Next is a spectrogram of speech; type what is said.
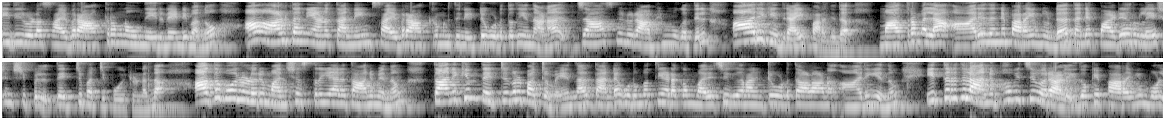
രീതിയിലുള്ള സൈബർ ആക്രമണവും നേരിടേണ്ടി വന്നു. ആ ആൾ തന്നെയാണ് തന്നെയും സൈബർ ആക്രമണത്തിന് ഇട്ടുകൊടുത്തത് എന്നാണ് ജാസ്മിൻ ഒരു അഭിമുഖത്തിൽ ആര്യക്കെതിരായി പറഞ്ഞത്. മാത്രമല്ല ആര്യ തന്നെ പറയുന്നുണ്ട് തന്റെ പഴയ റിലേഷൻഷിപ്പിൽ തെറ്റു പറ്റിപ്പോയിട്ടുണ്ടെന്ന്. അതുപോലുള്ള ഒരു മനുഷ്യ സ്ത്രീയാണ് താനുമെന്നും തനിക്കും തെറ്റുകൾ പറ്റും. എന്നാൽ തന്റെ കുടുംബത്തെ അടക്കം വലിച്ചു കീറാൻ ഇട്ടുകൊടുത്ത ആളാണ് ആര്യയെന്നും ഇത്തരത്തിൽ അനുഭവിച്ച ഒരാൾ ഇതൊക്കെ പറയുമ്പോൾ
